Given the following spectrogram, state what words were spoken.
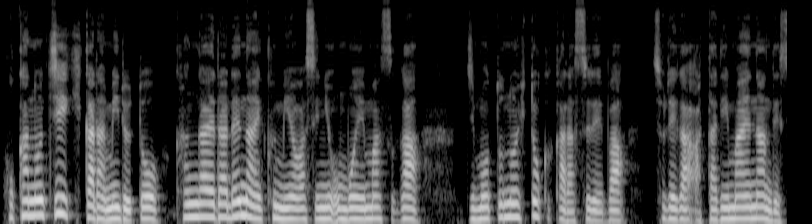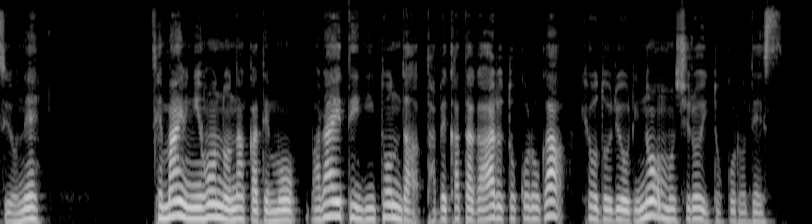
他の地域から見ると考えられない組み合わせに思えますが地元の人からすればそれが当たり前なんですよね。狭い日本の中でもバラエティに富んだ食べ方があるところが郷土料理の面白いところです。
